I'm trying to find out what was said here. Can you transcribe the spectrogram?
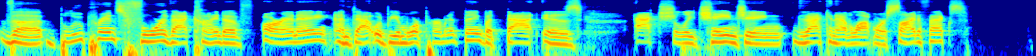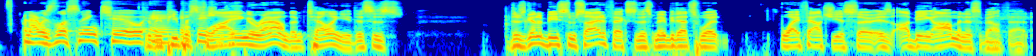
the blueprints for that kind of RNA. And that would be a more permanent thing. But that is actually changing. That can have a lot more side effects. And I was listening to be people flying around. I'm telling you, this is there's going to be some side effects to this. Maybe that's what why Fauci is so is uh, being ominous about that.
